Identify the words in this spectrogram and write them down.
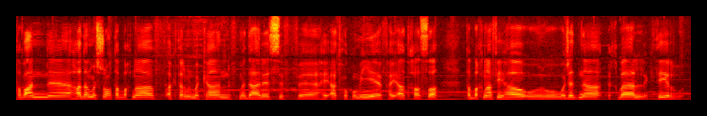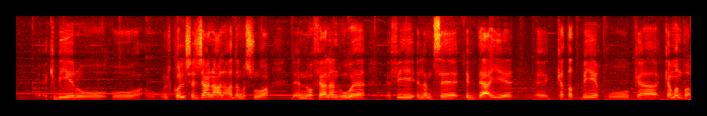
طبعا آه، هذا المشروع طبقناه في أكثر من مكان في مدارس في هيئات حكومية في هيئات خاصة طبقناه فيها ووجدنا إقبال كثير كبير. والكل شجعنا على هذا المشروع لأنه فعلا هو في لمسة إبداعية آه، كتطبيق وكمنظر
